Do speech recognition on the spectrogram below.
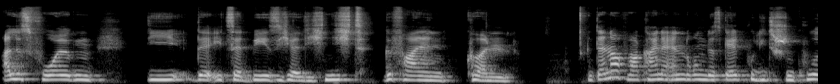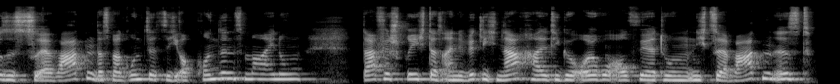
Alles Folgen, die der EZB sicherlich nicht gefallen können. Dennoch war keine Änderung des geldpolitischen Kurses zu erwarten. Das war grundsätzlich auch Konsensmeinung. Dafür spricht, dass eine wirklich nachhaltige Euro-Aufwertung nicht zu erwarten ist.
